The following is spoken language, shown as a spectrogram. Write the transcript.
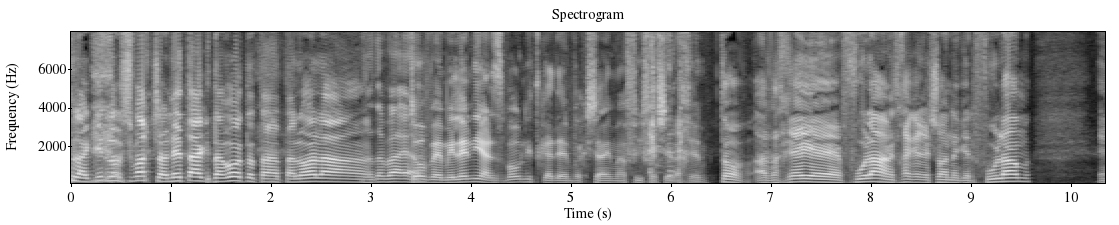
להגיד לו, שמע, תשנה את ההגדרות, אתה אתה לא על ה... זאת הבעיה. טוב, אה, millennials, בואו נתקדם בבקשה עם הפיפא שלכם. טוב, אז אחרי אה, פולאם, המשחק הראשון נגד פולאם, אה,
